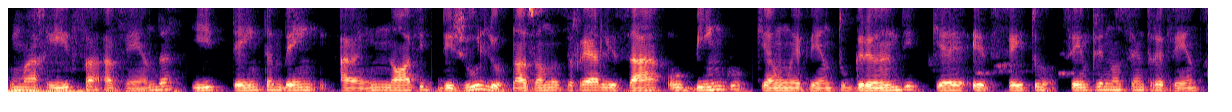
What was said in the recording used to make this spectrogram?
com uma rifa à venda e tem também em 9 de julho nós vamos realizar o bingo, que é um evento grande que é feito sempre no centro eventos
